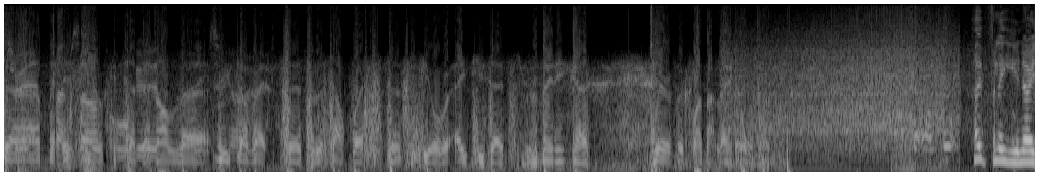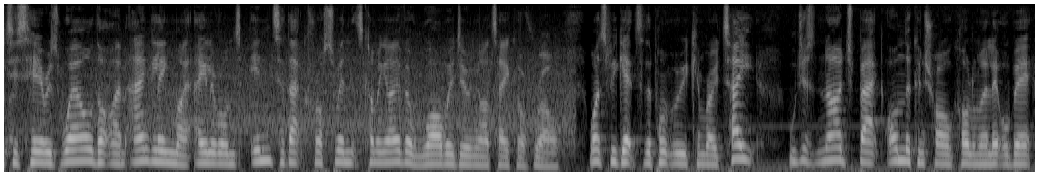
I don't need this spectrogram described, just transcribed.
then, Um, Mr. if you're all concerned, then I'll uh, Please, redirect uh, to the southwest of your ATZ, remaining uh, clear of the climb that lane all the time. Hopefully you notice here as well that I'm angling my ailerons into that crosswind that's coming over while we're doing our takeoff roll. Once we get to the point where we can rotate, we'll just nudge back on the control column a little bit,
